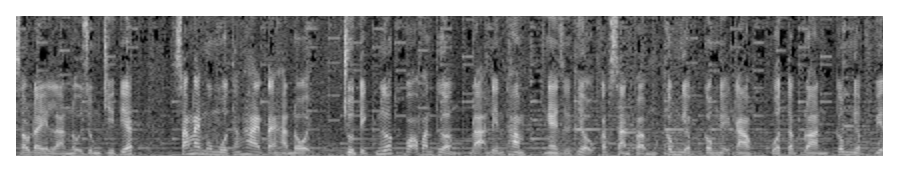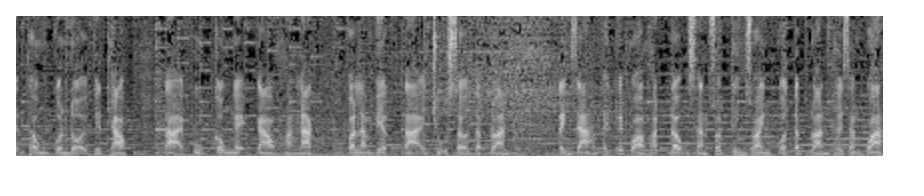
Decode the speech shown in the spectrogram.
Sau đây là nội dung chi tiết. Sáng nay mùng 1 tháng 2 tại Hà Nội, Chủ tịch nước Võ Văn Thưởng đã đến thăm, nghe giới thiệu các sản phẩm công nghiệp công nghệ cao của Tập đoàn Công nghiệp Viễn thông Quân đội Việt Theo tại khu công nghệ cao Hòa Lạc và làm việc tại trụ sở tập đoàn. Đánh giá về kết quả hoạt động sản xuất kinh doanh của tập đoàn thời gian qua,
